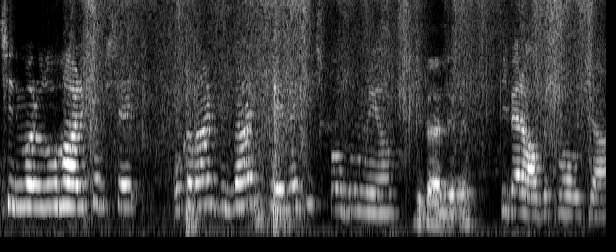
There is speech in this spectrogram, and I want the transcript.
Çin marulu harika bir şey. O kadar güzel ki ve hiç bozulmuyor. Biberleri. Biber aldık bolca.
